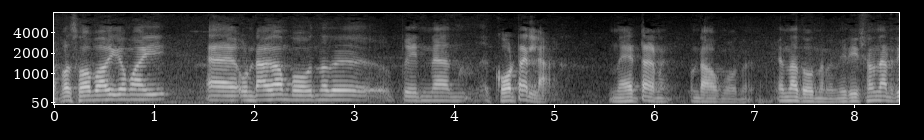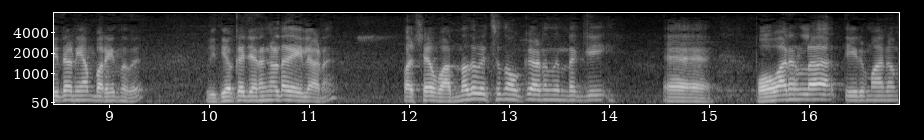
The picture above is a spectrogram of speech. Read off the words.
അപ്പോൾ സ്വാഭാവികമായി ഉണ്ടാകാൻ പോകുന്നത് പിന്നെ കോട്ടല്ല നേട്ടാണ് ഉണ്ടാകാൻ പോകുന്നത് എന്നാ തോന്നുന്നത്. നിരീക്ഷണം നടത്തിയിട്ടാണ് ഞാൻ പറയുന്നത്. വിധിയൊക്കെ ജനങ്ങളുടെ കയ്യിലാണ്. പക്ഷേ വന്നത് വെച്ച് നോക്കുകയാണെന്നുണ്ടെങ്കിൽ പോവാനുള്ള തീരുമാനം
